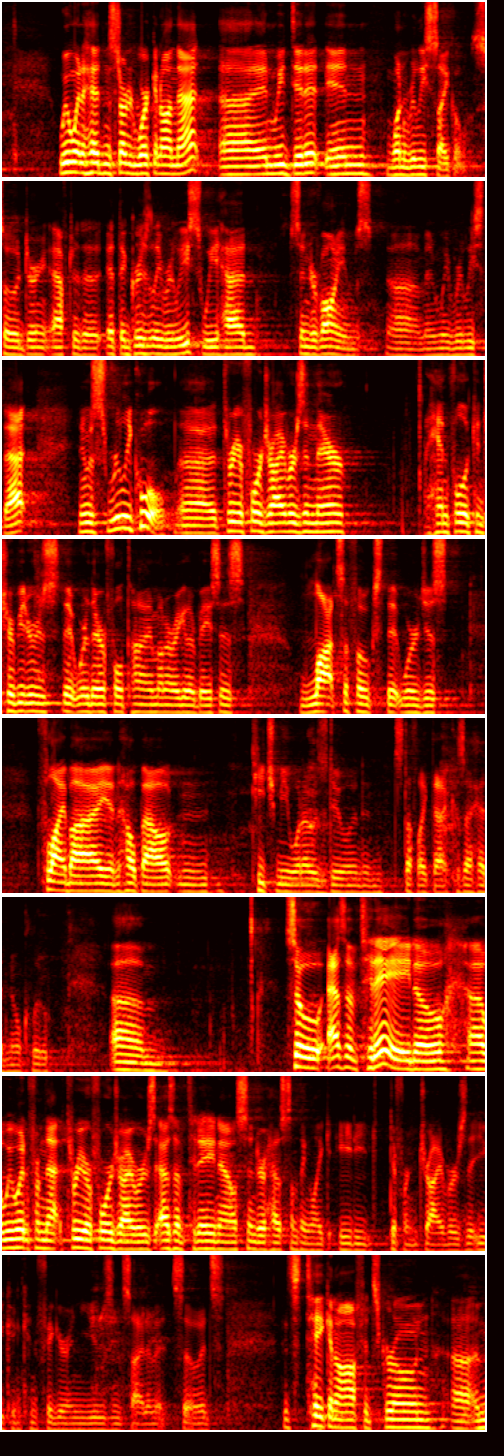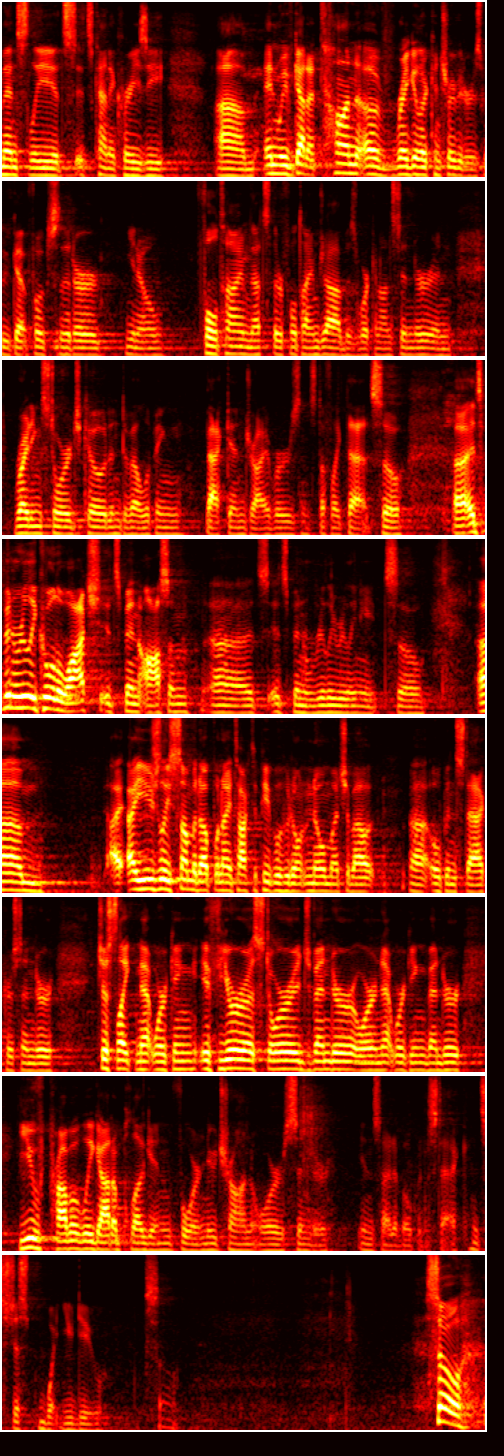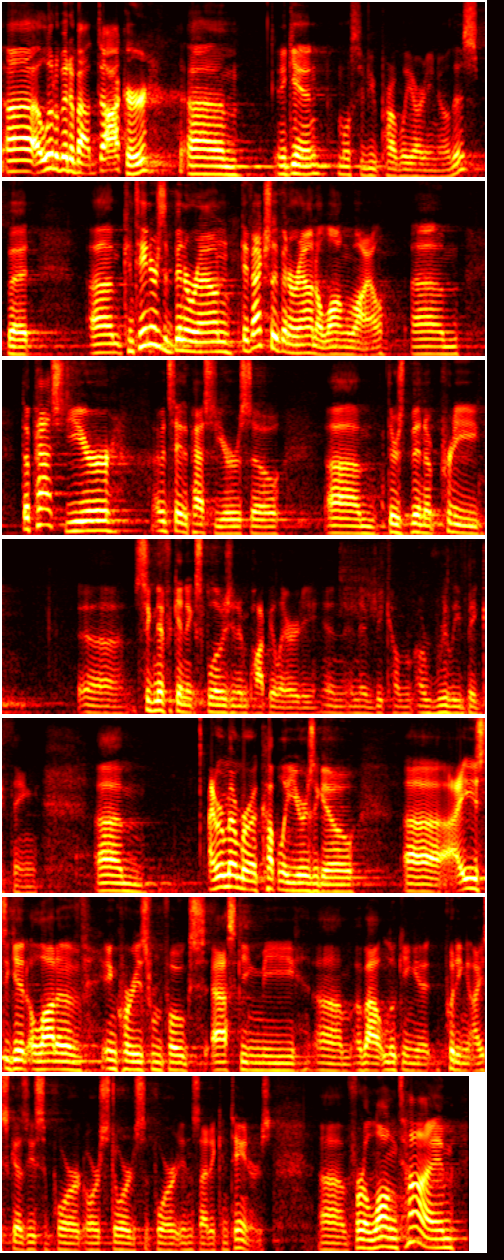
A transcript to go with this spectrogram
we went ahead and started working on that, uh, and we did it in one release cycle. So during after the at the Grizzly release, we had Cinder volumes, um, and we released that. And it was really cool. Uh, three or four drivers in there, a handful of contributors that were there full time on a regular basis, lots of folks that were just fly by and help out and teach me what I was doing and stuff like that because I had no clue. Um, so as of today, though, uh, we went from that three or four drivers. As of today now, Cinder has something like 80 different drivers that you can configure and use inside of it. So it's it's taken off, it's grown uh, immensely, it's, it's kind of crazy. Um, and we've got a ton of regular contributors. We've got folks that are, you know, full-time, that's their full-time job is working on Cinder and writing storage code and developing back-end drivers and stuff like that. So uh, it's been really cool to watch. It's been awesome. Uh, it's, it's been really, really neat. So um, I, I, usually sum it up when I talk to people who don't know much about uh, OpenStack or Cinder just like networking. If you're a storage vendor or a networking vendor, you've probably got a plugin for Neutron or Cinder inside of OpenStack. It's just what you do. So, so uh, a little bit about Docker. Um, and again, most of you probably already know this, but um, containers have been around, they've actually been around a long while. Um, the past year, I would say the past year or so, um, there's been a pretty uh, significant explosion in popularity, and, and, they've become a really big thing. Um, I remember a couple of years ago, uh, I used to get a lot of inquiries from folks asking me um, about looking at putting iSCSI support or storage support inside of containers. Uh, for a long time,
